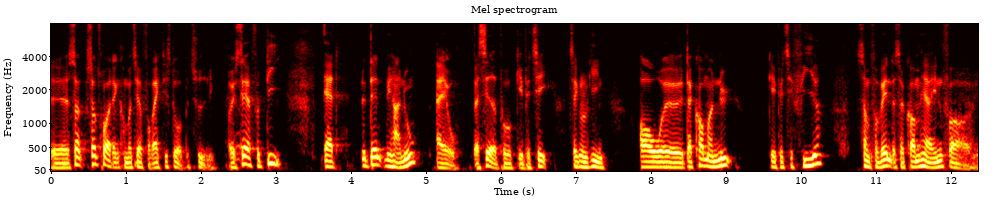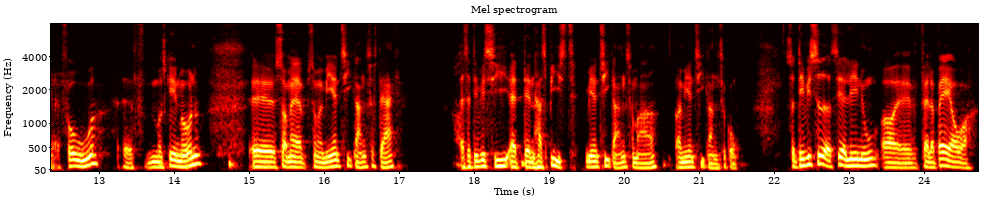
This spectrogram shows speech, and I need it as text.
øh, så, så tror jeg, at den kommer til at få rigtig stor betydning. Og især fordi, at den, vi har nu, er jo baseret på GPT-teknologien. Og øh, der kommer en ny GPT-4, som forventes at komme her inden for ja, få uger, øh, måske en måned, øh, som, er, som er mere end 10 gange så stærk. Altså det vil sige, at den har spist mere end 10 gange så meget, og er mere end 10 gange så god. Så det vi sidder og ser lige nu og øh, falder bagover,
